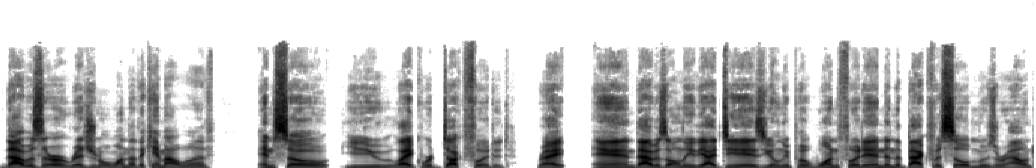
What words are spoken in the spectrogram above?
that was their original one that they came out with, and so you like were duck footed, right? And that was only the idea is you only put one foot in, and the back foot still moves around.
